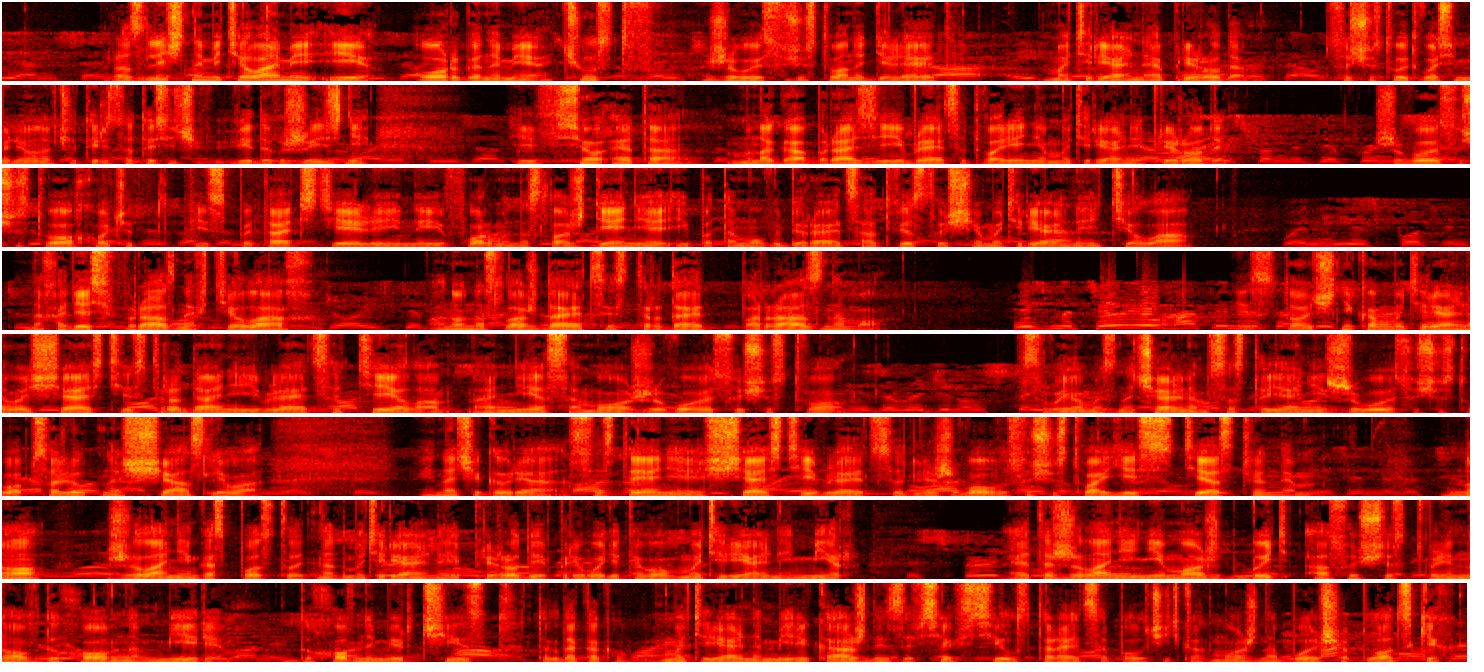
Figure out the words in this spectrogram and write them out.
Различными телами и органами чувств живые существа наделяет материальная природа. Существует 8 миллионов 400 тысяч видов жизни, и все это многообразие является творением материальной природы. Живое существо хочет испытать те или иные формы наслаждения, и потому выбирает соответствующие материальные материальные тела. Находясь в разных телах, оно наслаждается и страдает по-разному. Источником материального счастья и страданий является тело, а не само живое существо. В своем изначальном состоянии живое существо абсолютно счастливо. Иначе говоря, состояние счастья является для живого существа естественным, но желание господствовать над материальной природой приводит его в материальный мир — это желание не может быть осуществлено в духовном мире. Духовный мир чист, тогда как в материальном мире каждый изо всех сил старается получить как можно больше плотских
